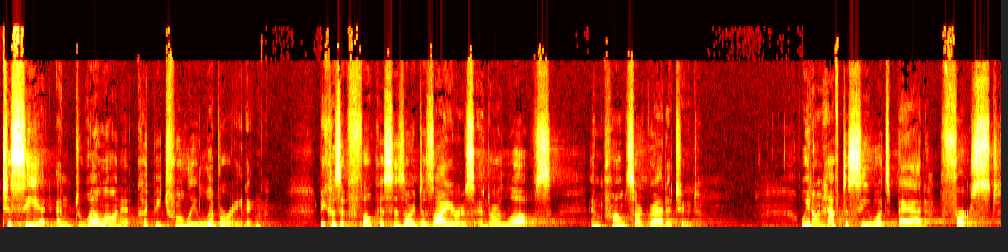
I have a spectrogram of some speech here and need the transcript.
to see it and dwell on it, could be truly liberating because it focuses our desires and our loves and prompts our gratitude. We don't have to see what's bad first.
